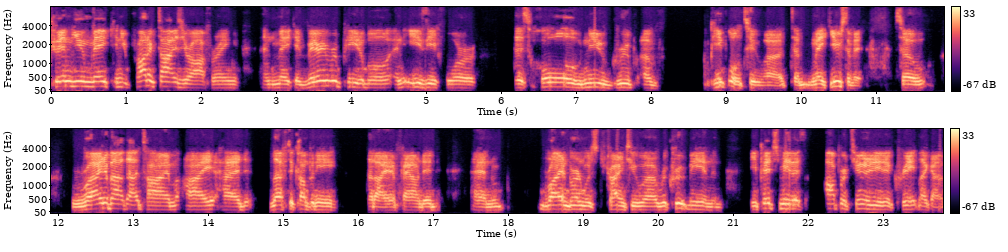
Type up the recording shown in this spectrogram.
can you make can you productize your offering and make it very repeatable and easy for this whole new group of people to uh, to make use of it? So right about that time i had left a company that i had founded and ryan byrne was trying to uh, recruit me and then he pitched me this opportunity to create like a,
